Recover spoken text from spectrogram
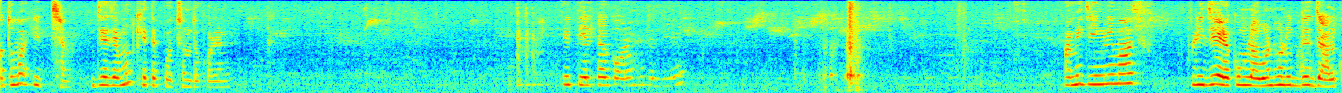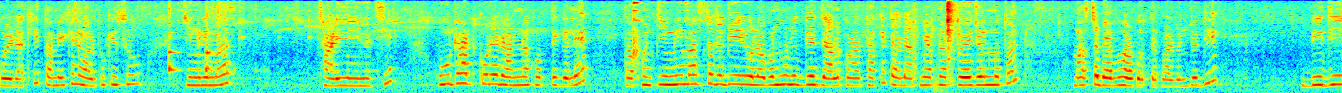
অথবা ইচ্ছা, যে যেমন খেতে পছন্দ করেন। এই তেলটা গরম হতে দিয়ে আমি চিংড়ি মাছ ফ্রিজে এরকম লবণ, হলুদ দিয়ে জাল করে রাখি। তো আমি এখানে অল্প কিছু চিংড়ি মাছ ছাড়িয়ে এনেছি। হুটহাট করে রান্না করতে গেলে তখন চিংড়ি মাছটা যদি লবণ হলুদ দিয়ে জাল করা থাকে, তাহলে আপনি আপনার প্রয়োজন মতন মাছটা ব্যবহার করতে পারবেন। যদি বিজি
